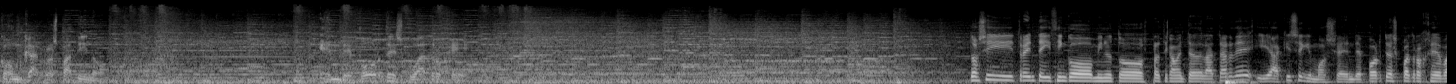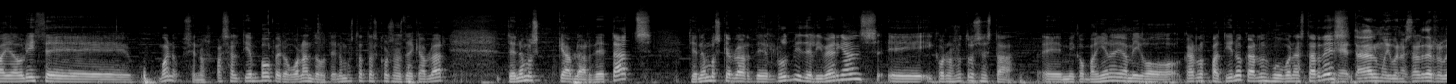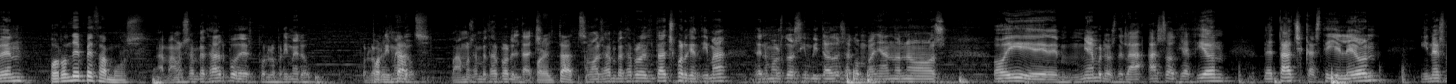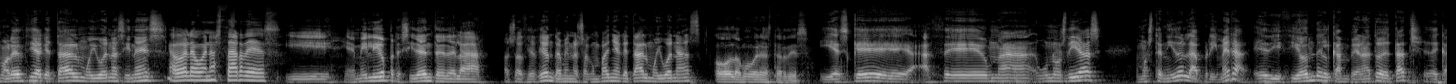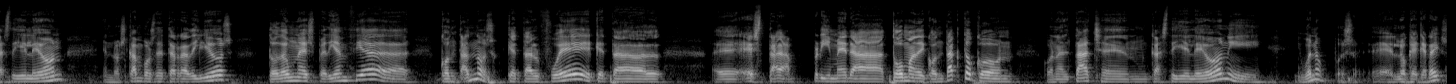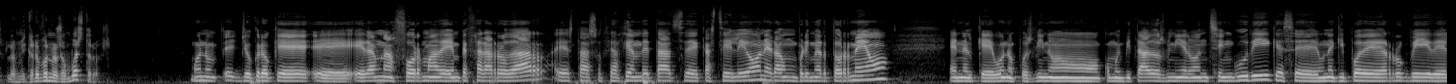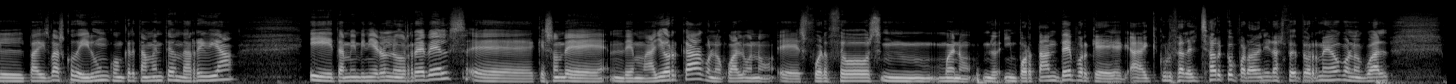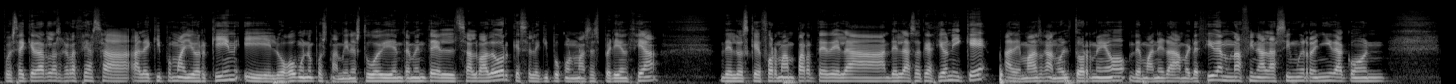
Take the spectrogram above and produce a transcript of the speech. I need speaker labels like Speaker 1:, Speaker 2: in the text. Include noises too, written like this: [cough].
Speaker 1: con Carlos Patino. En Deportes 4G.
Speaker 2: Dos y 35 minutos prácticamente de la tarde y aquí seguimos en Deportes 4G Valladolid. Eh, bueno, se nos pasa el tiempo, pero volando. Tenemos tantas cosas de que hablar. Tenemos que hablar de touch, tenemos que hablar del rugby de Liberians eh, y con nosotros está eh, mi compañero y amigo Carlos Patino. Carlos, muy buenas tardes.
Speaker 3: ¿Qué tal? Muy buenas tardes, Rubén.
Speaker 2: ¿Por dónde empezamos?
Speaker 3: Ah, vamos a empezar pues por lo primero. Por, lo
Speaker 2: Por el
Speaker 3: primero.
Speaker 2: touch.
Speaker 3: Vamos a empezar por el touch.
Speaker 2: Por el touch.
Speaker 3: Vamos a empezar por el touch porque encima tenemos dos invitados acompañándonos hoy, eh, miembros de la Asociación de Touch Castilla y León. Inés Morencia, ¿qué tal? Muy buenas, Inés.
Speaker 4: Hola, buenas tardes.
Speaker 3: Y Emilio, presidente de la asociación, también nos acompaña. ¿Qué tal? Muy buenas.
Speaker 5: Hola, muy buenas tardes.
Speaker 3: Y es que hace una- unos días hemos tenido la primera edición del Campeonato de Touch de Castilla y León en los campos de Terradillos. Toda una experiencia. Contadnos qué tal fue, qué tal eh, esta primera toma de contacto con, con el Touch en Castilla y León. Y, y bueno, pues eh, lo que queráis, los micrófonos son vuestros.
Speaker 4: Bueno, eh, yo creo que eh, era una forma de empezar a rodar esta asociación de touch de Castilla y León. Era un primer torneo en el que, bueno, pues vino como invitados vinieron Chingudi, que es eh, un equipo de rugby del País Vasco, de Irún concretamente, Ondarribia. Y también vinieron los Rebels, eh, que son de, de Mallorca, con lo cual, bueno, esfuerzos, mm, bueno, importante porque hay que cruzar el charco para venir a este torneo, con lo cual, pues hay que dar las gracias a- al equipo mallorquín. Y luego, bueno, pues también estuvo evidentemente El Salvador, que es el equipo con más experiencia de los que forman parte de la, de la asociación y que además ganó el torneo de manera merecida en una final así muy reñida con,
